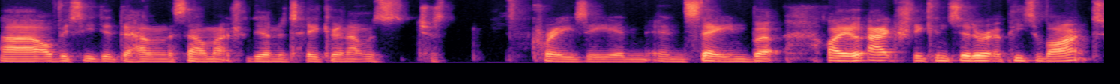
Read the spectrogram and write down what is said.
Uh, obviously, did the Hell in a Cell match with the Undertaker, and that was just crazy and insane. But I actually consider it a piece of art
